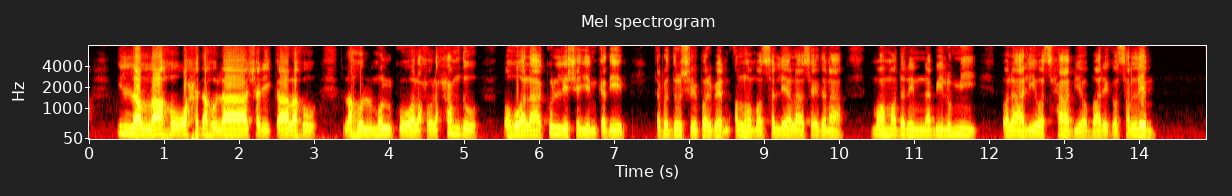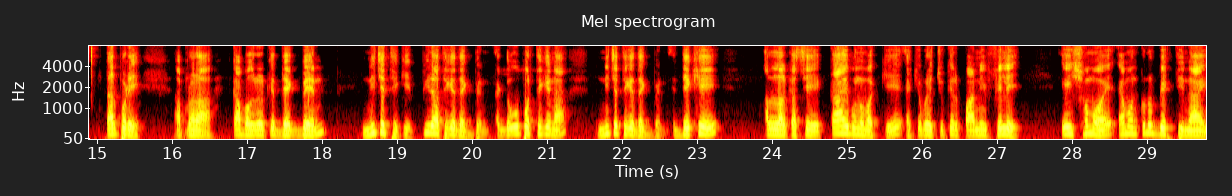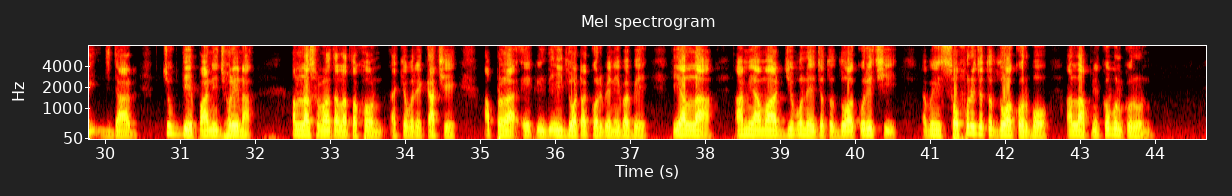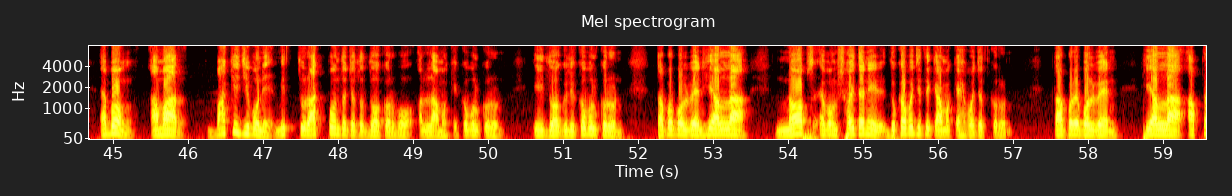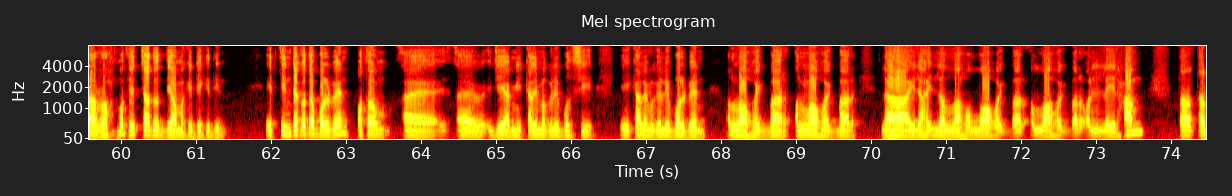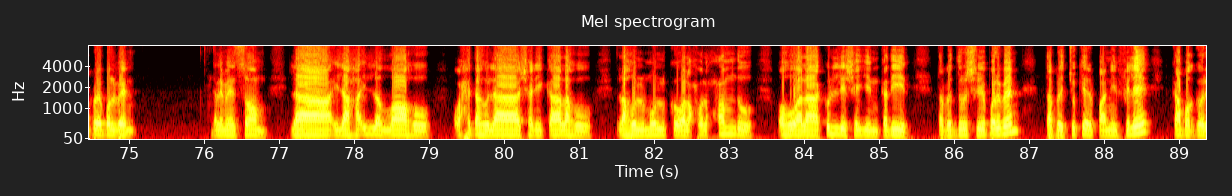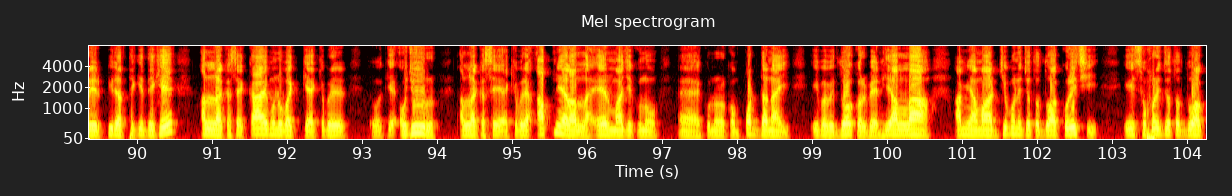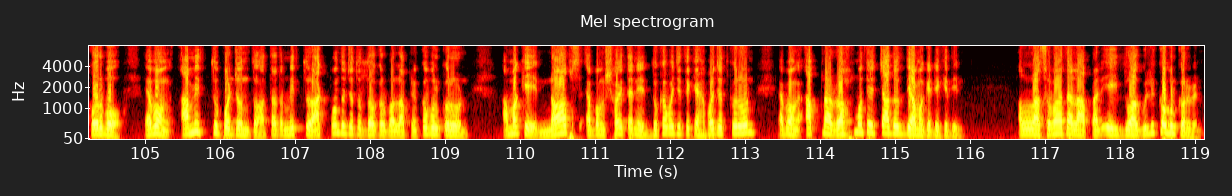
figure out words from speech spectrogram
ইল্লাল্লাহ ওয়াহদাহু লা শারিকা লাহু, লাহুল মুলকু ওয়া লাহুল হামদু ওহু আলা কুল্লি শাইইন কাদির। তারপর দুরুদ পড়বেন, আল্লাহুম্মা সাল্লি আলা সাইয়্যিদানা মুহাম্মাদানিন নাবিল উম্মি ওয়ালা আলি ওয়াসহাবি ওয়া বারিক ওয়া সাল্লিম। তারপরে আপনারা কাবাগরকে দেখবেন নিচে থেকে, পীড়া থেকে দেখবেন। একদম উপর থেকে না, নিচে থেকে দেখবেন। দেখে আল্লাহর কাছে কায় বনবাক্যে একেবারে চোখের পানি ফেলে এই সময় এমন কোনো ব্যক্তি নাই যার চোখ দিয়ে পানি ঝরে না। আল্লাহ সুমতাল্লাহ তখন একেবারে কাছে, আপনারা এই- দোয়াটা করবেন এভাবে। ই আল্লাহ, আমি আমার জীবনে যত দোয়া করেছি এবং এই সফরে যত দোয়া করব, আল্লাহ আপনি কবুল করুন। এবং আমার বাকি জীবনে মৃত্যুর আগ পর্যন্ত যত দোয়া করব, আল্লাহ আমাকে কবুল করুন। এই দোয়াগুলি কবুল করুন। তারপর বলবেন, হি আল্লাহ, নফস এবং শয়তানের ধোকাবাজি থেকে আমাকে হেফাজত করুন। তারপরে বলবেন, হি আল্লাহ, আপনার রহমতের চাদর দিয়ে আমাকে ডেকে দিন। এই তিনটা কথা বলবেন। প্রথম যে আমি কালিমাগুলি বলছি, এই কালিমাগুলি বলবেন, আল্লাহ একবার আল্লাহ একবার লা ইলাহা ইল্লাল্লাহ, আল্লাহ একবার আল্লাহ একবার আলিল্লাহিল হাম তারপরে বলবেন লা ইলাহা ইল্লাল্লাহ ওয়াহদাহু লা শারিকা লাহু, লাহুল মুলক ওয়া লাহুল হামদু ওহু আলা কুল্লি শাইইন কাদির। তারপরে দূর শুয়ে পড়বেন, তারপরে চোখের পানি ফেলে কাবাগরের পীড়া থেকে দেখে আল্লাহর কাছে কায় মনোবাক্যে একেবারে অজুর, আল্লাহর কাছে একেবারে আপনি আর আল্লাহ, এর মাঝে কোনো কোনো রকম পর্দা নাই এইভাবে দোয়া করবেন। হে আল্লাহ, আমি আমার জীবনে যত দোয়া করেছি, এই সফরে যত দোয়া করব এবং আমৃত্যু পর্যন্ত, অর্থাৎ মৃত্যুর আগ পর্যন্ত যত দোয়া করব আল্লাহ আপনি কবুল করুন। আমাকে নবস এবং শয়তানের ধোকাবাজি থেকে হেফাজত করুন এবং আপনার রহমতের চাদর দিয়ে আমাকে ডেকে দিন। আল্লাহ সুবাহতাল্লাহ আপনার এই দোয়াগুলি কবুল করবেন।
